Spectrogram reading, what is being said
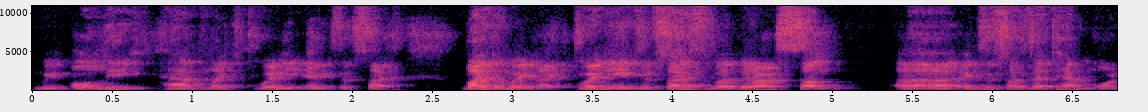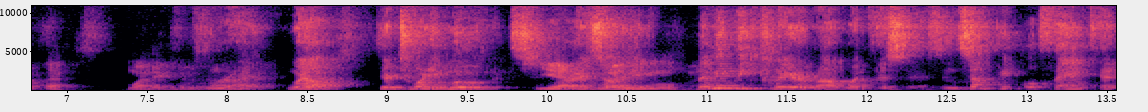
we only have like 20 exercises. By the way, like 20 exercises, but there are some uh, exercises that have more than one exercise. Right. Well, there are 20 movements. Yeah, right? So 20 let me- movements. Let me be clear about what this is. And some people think that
